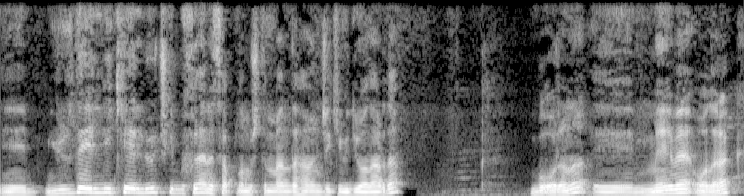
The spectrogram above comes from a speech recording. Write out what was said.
e, %52-53 gibi falan hesaplamıştım ben daha önceki videolarda. Bu oranı e, meyve olarak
